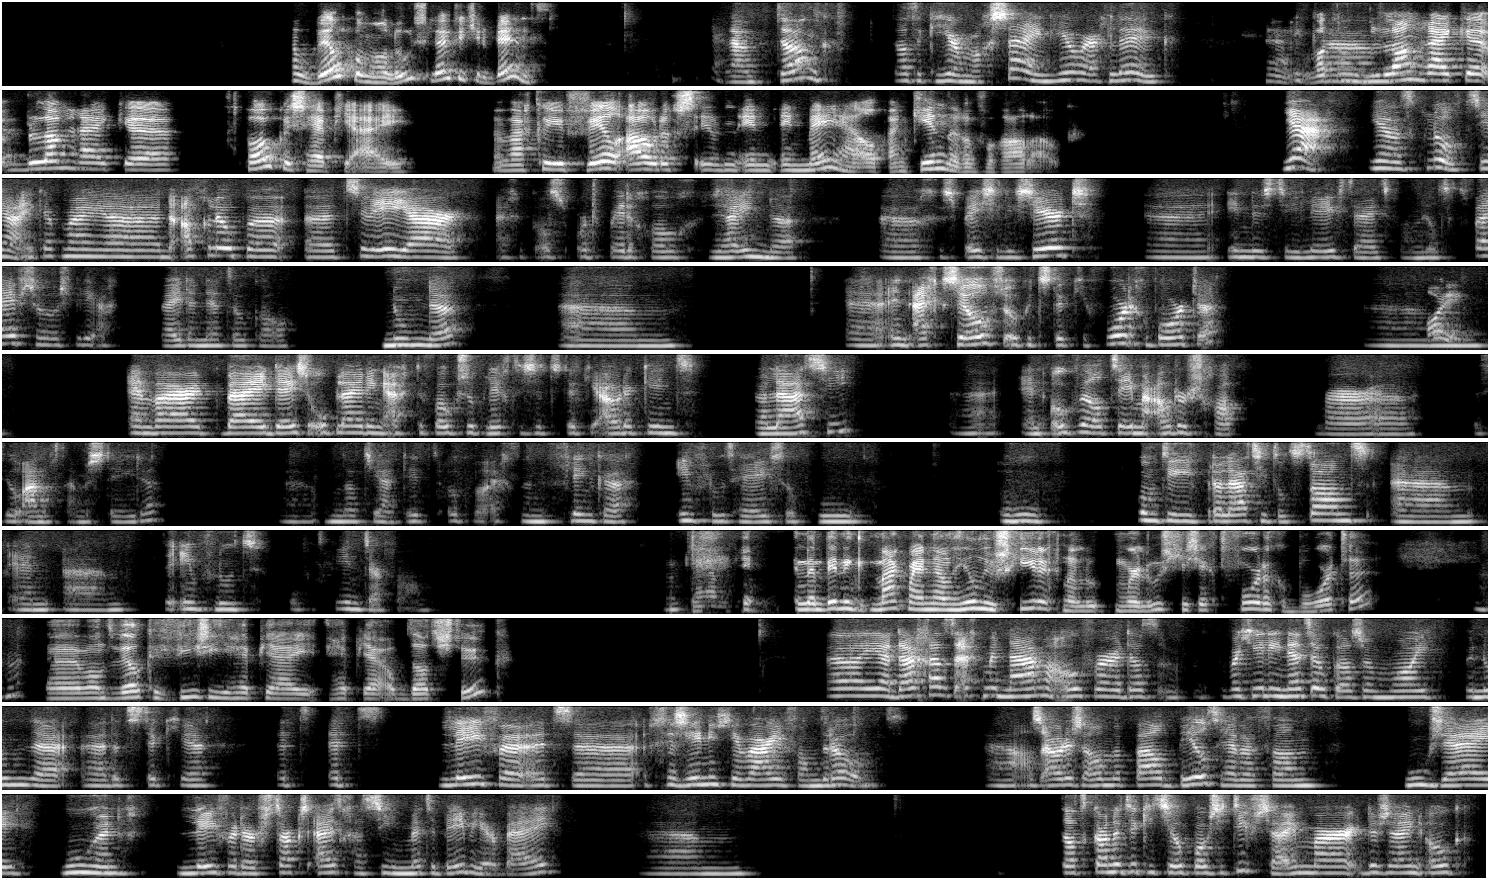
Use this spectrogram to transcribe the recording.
Nou, welkom Marloes, leuk dat je er bent. Nou, dank dat ik hier mag zijn. Heel erg leuk. Ja, wat een ehm, belangrijke, belangrijke focus heb jij. En waar kun je veel ouders in, in, in meehelpen en kinderen vooral ook? Ja, ja, dat klopt. Ja, ik heb mij uh, de afgelopen uh, twee jaar eigenlijk als orthopedagoog zijnde uh, gespecialiseerd in dus die leeftijd van 0 tot 5, zoals jullie eigenlijk beide net ook al noemden. Um, uh, en eigenlijk zelfs ook het stukje voor de geboorte. Um, Mooi. En waar bij deze opleiding eigenlijk de focus op ligt, is het stukje ouder-kind relatie. Uh, en ook wel het thema ouderschap, waar uh, we veel aandacht aan besteden. omdat ja, dit ook wel echt een flinke invloed heeft op hoe, hoe komt die relatie tot stand um, en um, de invloed op het kind daarvan. En dan ben ik, maak mij dan heel nieuwsgierig Marloes. Je zegt voor de geboorte. -huh. uh, want welke visie heb jij, heb jij op dat stuk? Uh, ja, daar gaat het eigenlijk met name over dat, wat jullie net ook al zo mooi benoemden, uh, dat stukje het, het leven, het gezinnetje waar je van droomt. als ouders al een bepaald beeld hebben van hoe zij, hoe hun leven er straks uit gaat zien met de baby erbij. Um, dat kan natuurlijk iets heel positiefs zijn, maar er zijn ook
